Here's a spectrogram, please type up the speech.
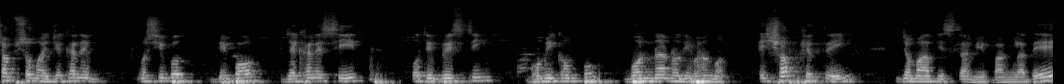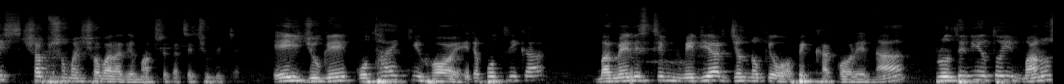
সব সময় যেখানে মুসিবত, বিপদ, যেখানে শীত, অতিবৃষ্টি, ভূমিকম্প, বন্যা, নদী ভাঙন, এই সব ক্ষেত্রেই জামাত ইসলামী বাংলাদেশ সব সময় সবার আগে মানুষের কাছে ছুটে যায়। এই যুগে কোথায় কি হয় এটা পত্রিকা বা মেন মিডিয়ার জন্য কেউ অপেক্ষা করে না। প্রতিনিয়তই মানুষ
